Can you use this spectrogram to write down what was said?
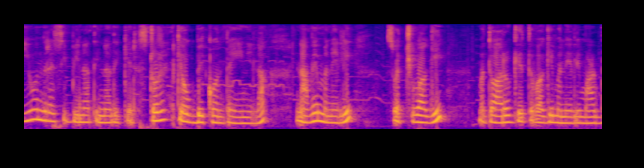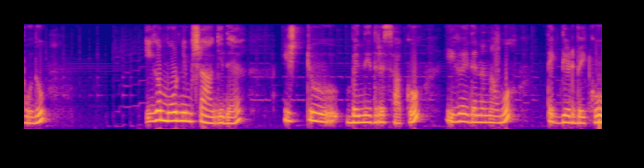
ಈ ಒಂದು ರೆಸಿಪಿನ ತಿನ್ನೋದಕ್ಕೆ ರೆಸ್ಟೋರೆಂಟ್ಗೆ ಹೋಗಬೇಕು ಅಂತ ಏನಿಲ್ಲ. ನಾವೇ ಮನೆಯಲ್ಲಿ ಸ್ವಚ್ಛವಾಗಿ ಮತ್ತು ಆರೋಗ್ಯಯುತವಾಗಿ ಮನೆಯಲ್ಲಿ ಮಾಡ್ಬೋದು. ಈಗ ಮೂರು ನಿಮಿಷ ಆಗಿದೆ. ಇಷ್ಟು ಬೆಂದಿದ್ರೆ ಸಾಕು. ಈಗ ಇದನ್ನು ನಾವು ತೆಗೆದಿಡಬೇಕು.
